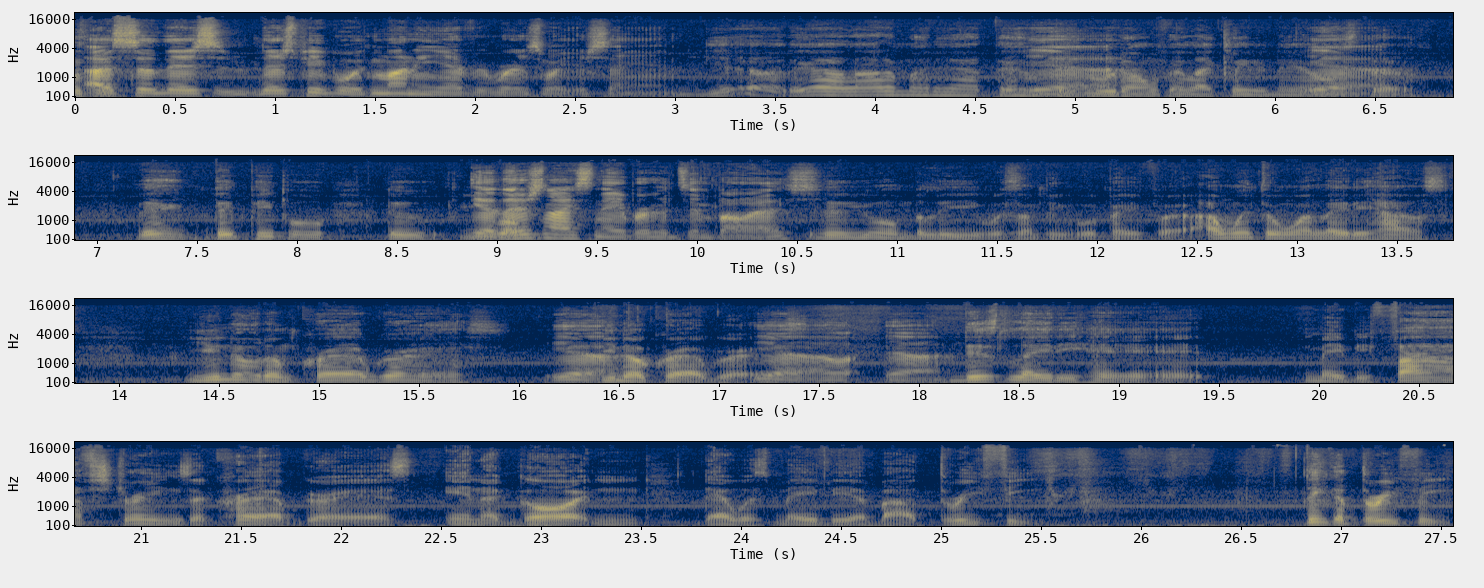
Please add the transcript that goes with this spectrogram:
Oh, so there's there's people with money everywhere, is what you're saying? Yeah, they got a lot of money out there. Yeah. People who don't feel like cleaning their own stuff. They, they people do. Yeah, there's nice neighborhoods in Boaz. Dude, you won't believe what some people pay for. I went to one lady house. You know them crabgrass? Yeah. You know crabgrass. Yeah, yeah. This lady had maybe five strings of crabgrass in a garden that was maybe about three feet. Think of three feet.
